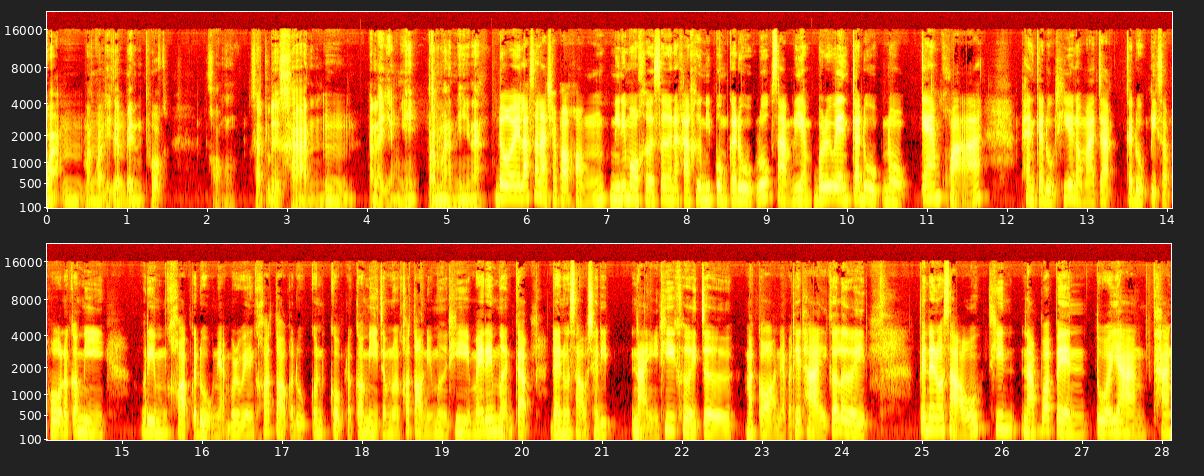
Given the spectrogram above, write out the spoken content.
กว่าอืมอืมมากกว่าอืมที่จะเป็นพวกของสัตว์เลื้อยคลานอืมอะไรอย่างนี้ประมาณนี้นะ โดยลักษณะเฉพาะของมินิโมเคอร์เซอร์นะคะ คือมีปุ่มกระดูกรูปสามเหลี่ยม บริเวณกระดูกโหนกแก้มขวา แผ่นกระดูกที่ยื่นออกมาจากกระดูกปีกสะโพกแล้วก็มี ริมขอบกระดูกเนี่ยบริเวณข้อต่อกระดูกก้นกบ แล้วก็มีจำนวนข้อต่อนิ้วมือที่ไม่ได้เหมือนกับไดโนเสาร์ชนิดไหนที่เคยเจอมาก่อนในประเทศไทยก็เลย เป็นไดโนเสาร์ที่นับว่าเป็นตัวอย่างทาง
